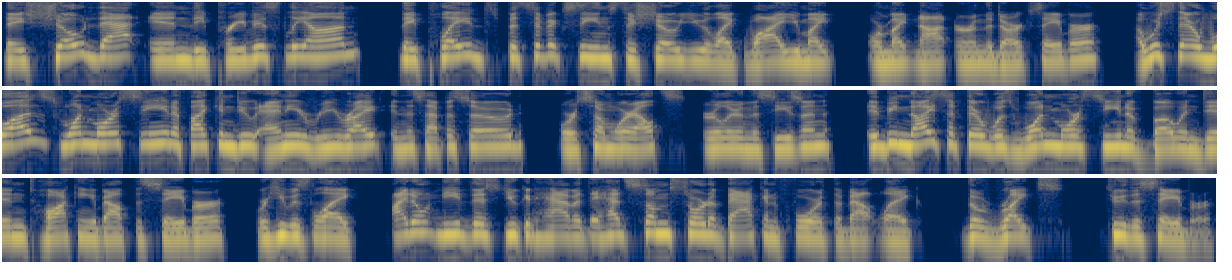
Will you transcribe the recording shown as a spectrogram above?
they showed that in the previously on. They played specific scenes to show you like why you might or might not earn the dark saber. I wish there was one more scene if I can do any rewrite in this episode or somewhere else earlier in the season. It'd be nice if there was one more scene of Bo and Din talking about the saber where he was like, I don't need this, you can have it. They had some sort of back and forth about like the rights to the saber,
